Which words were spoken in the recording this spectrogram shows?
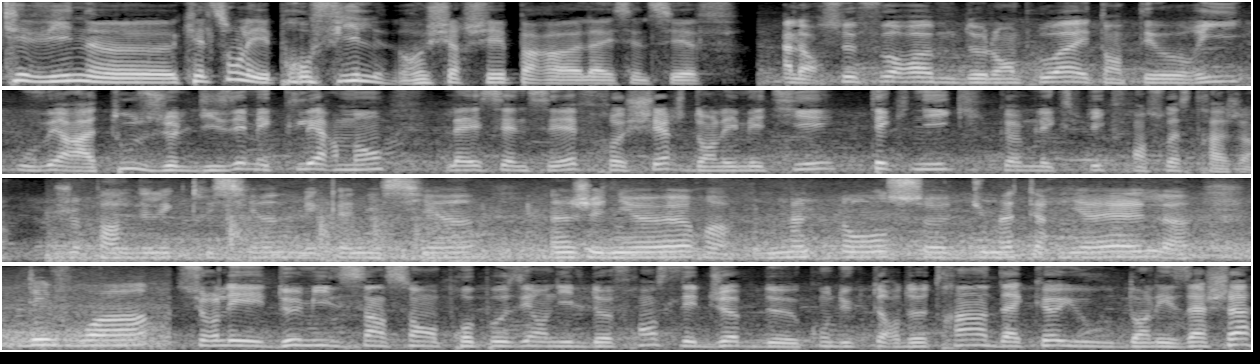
Kevin, euh, quels sont les profils recherchés par euh, la SNCF alors ce forum de l'emploi est en théorie ouvert à tous, je le disais, mais clairement la SNCF recherche dans les métiers techniques, comme l'explique François Stragin. Je parle d'électriciens, de mécaniciens, ingénieurs, maintenance du matériel, des voies. Sur les 2500 proposés en Ile-de-France, les jobs de conducteur de train, d'accueil ou dans les achats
